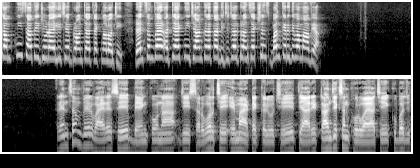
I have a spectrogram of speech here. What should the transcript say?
કંપની સાથે જોડાયેલી છે બ્રોન્ટા ટેકનોલોજી. રેન્સમવેર અટેકની જાણ કરાતા ડિજિટલ ટ્રાન્ઝેક્શન્સ બંધ કરી દેવામાં આવ્યા. રેન્સમવેર વાયરસે બેન્કોના જે સર્વર છે એમાં એટેક કર્યો છે, ત્યારે ટ્રાન્ઝેક્શન ખોરવાયા છે. ખૂબ જ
